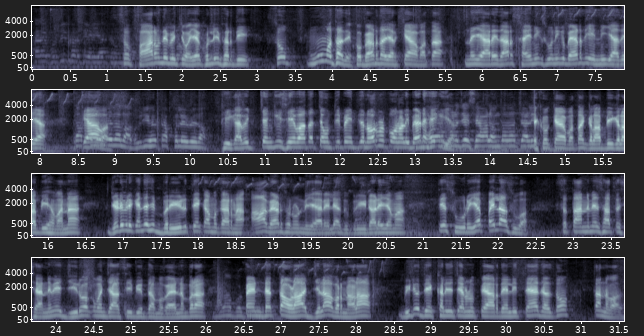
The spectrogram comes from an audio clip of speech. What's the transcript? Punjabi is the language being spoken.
ਯਾਰ ਸੋ ਫਾਰਮ ਦੇ ਵਿੱਚ ਹੋਇਆ ਖੁੱਲੀ ਫਿਰਦੀ ਸੋ ਮੂੰਹ ਮੱਥਾ ਦੇਖੋ ਬੈਠਦਾ ਯਾਰ ਕਿਆ ਬਾਤ ਆ ਨਜ਼ਾਰੇਦਾਰ ਸਾਈਨਿੰਗ ਸੂਨਿੰਗ ਬੈਠਦੀ ਇੰਨੀ ਜ਼ਿਆਦੇ ਆ ਕਿਆ ਵਾ ਟੱਪ ਦਾ ਲਾ ਦੂ ਜੀ ਇਹ ਟੱਪ ਲੇਵੇ ਦਾ। ਠੀਕ ਆ ਵੀ ਚੰਗੀ ਸੇਵਾ ਤਾਂ 34 35 ਤੇ ਨਾਰਮਲ ਪਾਉਣ ਵਾਲੀ ਬੈਠ ਹੈਗੀ ਆ। ਹੁਣ ਜੇ ਸਿਆਲ ਹੁੰਦਾ ਤਾਂ 40 ਦੇਖੋ ਕਿਆ ਪਤਾ ਗੁਲਾਬੀ ਗੁਲਾਬੀ ਹਵਾਨਾ ਜਿਹੜੇ ਵੀਰੇ ਕਹਿੰਦੇ ਸੀ ਬਰੀਡ ਤੇ ਕੰਮ ਕਰਨਾ ਆਹ ਬੈਠ ਤੁਹਾਨੂੰ ਨਜ਼ਾਰੇ ਲਿਆ ਦੂ ਬਰੀਡ ਵਾਲੇ ਜਮਾ। ਤੇ ਸੂਰਜ ਆ ਪਹਿਲਾ ਸੂਆ 9779905180 ਵੀਰ ਦਾ ਮੋਬਾਈਲ ਨੰਬਰ ਆ। ਪਿੰਡ ਧੌਲਾ ਜ਼ਿਲ੍ਹਾ ਬਰਨਾਲਾ। ਵੀਡੀਓ ਦੇਖਣ ਲਈ ਚੈਨਲ ਨੂੰ ਪਿਆਰ ਦੇਣ ਲਈ ਤਹਿ ਦਿਲ ਤੋਂ ਧੰਨਵਾਦ।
